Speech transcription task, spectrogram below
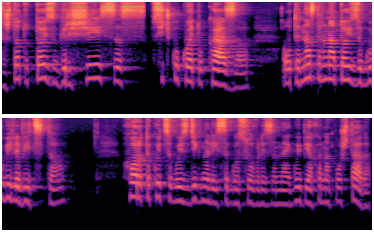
Защото той сгреши с всичко, което каза. От една страна той загуби левицата, хората, които са го издигнали и са гласували за него и бяха на площада.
